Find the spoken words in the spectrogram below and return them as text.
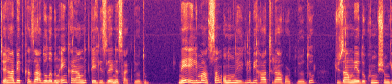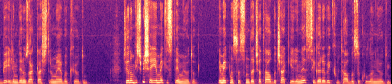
Cenabet kazağı dolabın en karanlık dehlizlerine saklıyordum. Neye elimi atsam onunla ilgili bir hatıra hortluyordu. Cüzamlıya dokunmuşum gibi elimden uzaklaştırmaya bakıyordum. Canım hiçbir şey yemek istemiyordu. Yemek masasında çatal bıçak yerine sigara ve kül tablası kullanıyordum.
